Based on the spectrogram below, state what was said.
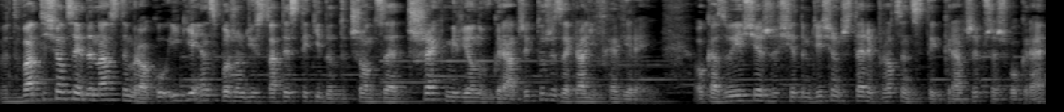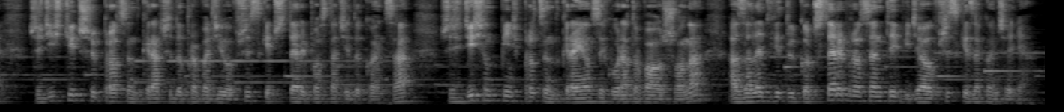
W 2011 roku IGN sporządził statystyki dotyczące 3 milionów graczy, którzy zagrali w Heavy Rain. Okazuje się, że 74% z tych graczy przeszło grę, 33% graczy doprowadziło wszystkie cztery postacie do końca, 65% grających uratowało Shona, a zaledwie tylko 4% widziało wszystkie zakończenia.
